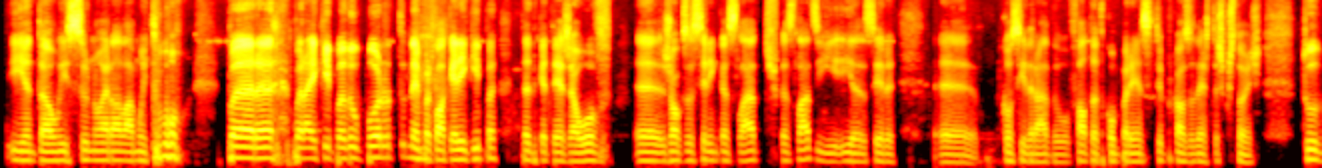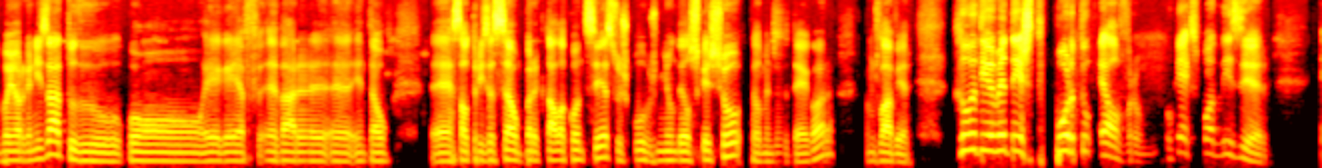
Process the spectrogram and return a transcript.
e então isso não era lá muito bom para, para a equipa do Porto, nem para qualquer equipa, tanto que até já houve uh, jogos a serem cancelados, cancelados e, e a ser uh, considerado falta de comparência por causa destas questões. Tudo bem organizado, tudo com a EHF a dar uh, então essa autorização para que tal acontecesse, os clubes nenhum deles queixou, pelo menos até agora, vamos lá ver. Relativamente a este Porto Elverum, o que é que se pode dizer?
